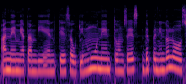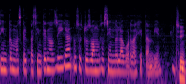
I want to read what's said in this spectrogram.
anemia también, que es autoinmune, entonces dependiendo de los síntomas que el paciente nos diga, nosotros vamos haciendo el abordaje también. Sí,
